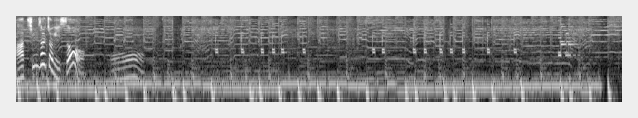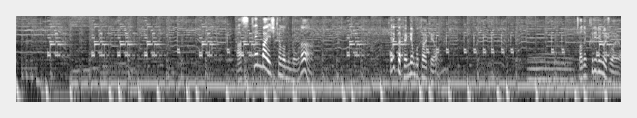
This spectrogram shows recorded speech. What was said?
아, 팀 설정이 있어? 오. 스탠바이 시켜놓는 거구나. 캐릭터 변경부터 할게요. 음, 저는 크리링을 좋아해요.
